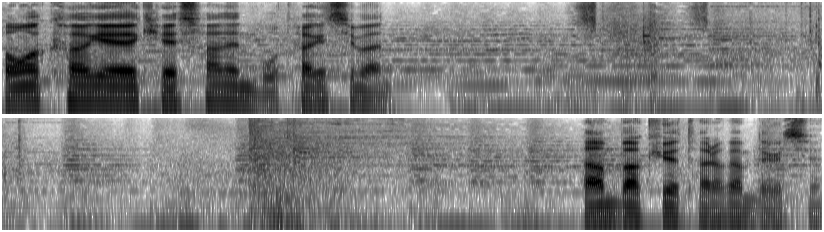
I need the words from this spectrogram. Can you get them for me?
정확하게 계산은 못하겠지만 다음 바퀴에 타러 가면 되겠지?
